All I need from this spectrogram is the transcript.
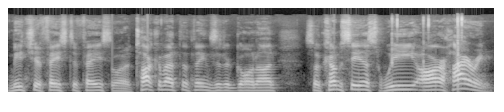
meet you face to face. We want to talk about the things that are going on. So come see us. We are hiring.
